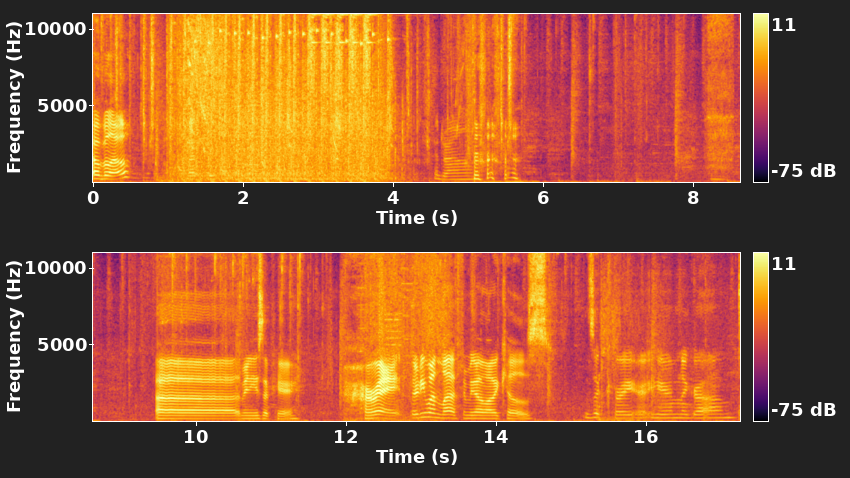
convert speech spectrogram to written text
Oh, below? That's. Good job. Uh, minis up here. All right, 31 left, and we got a lot of kills. There's a crate right here I'm gonna grab.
